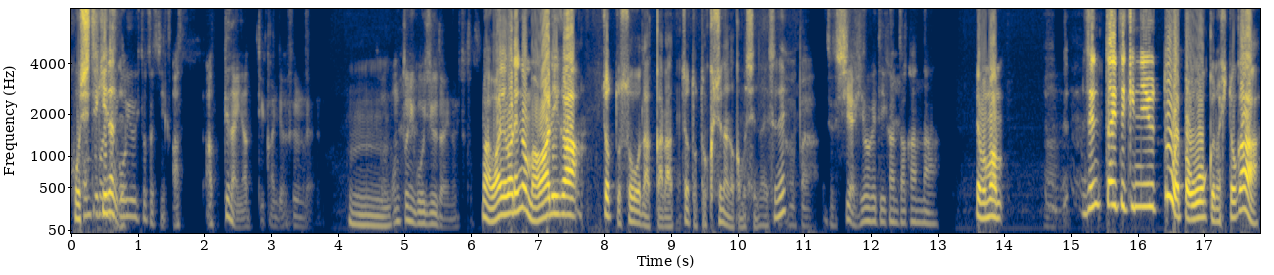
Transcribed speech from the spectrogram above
保守的なんそういう人たちにあ合ってないなっていう感じがするんだよね。うん。本当に50代の人たち。まあ我々の周りがちょっとそうだから、ちょっと特殊なのかもしれないですね。やっぱ、ちょっと視野広げていかんとあかんな。でもまあ、全体的に言うと、やっぱ多くの人が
